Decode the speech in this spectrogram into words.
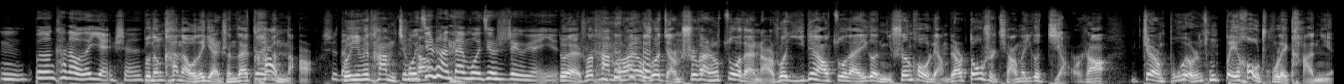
嗯，不能看到我的眼神，不能看到我的眼神在看哪儿。是的，说因为他们经常我经常戴墨镜是这个原因。对，说他们还有说讲吃饭时候坐在哪儿，说一定要坐在一个你身后两边都是墙的一个角上，这样不会有人从背后出来砍你。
